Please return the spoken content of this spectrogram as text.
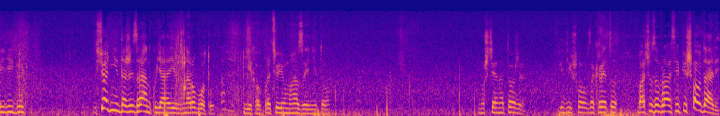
Підійдуть. Сьогодні навіть зранку я і на роботу їхав, працюю в магазині, то мужчина теж підійшов закрито, бачу, забрався і пішов далі.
